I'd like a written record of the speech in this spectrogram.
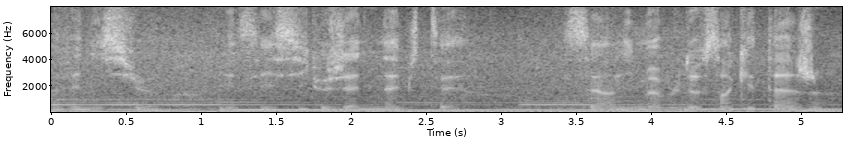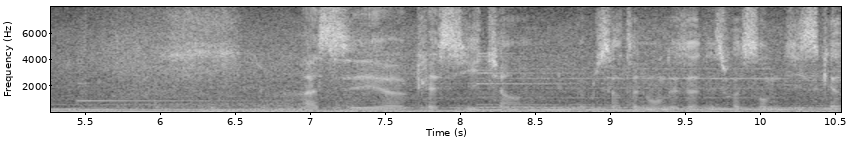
à Vénissieux, et c'est ici que Janine habitait. C'est un immeuble de 5 étages, assez euh, classique, hein, certainement des années 70-80,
